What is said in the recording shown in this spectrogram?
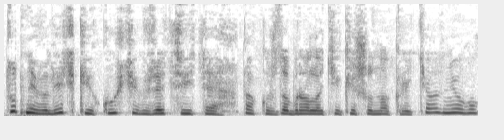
Тут невеличкий кущик вже цвіте. Також забрала тільки що накриття з нього,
